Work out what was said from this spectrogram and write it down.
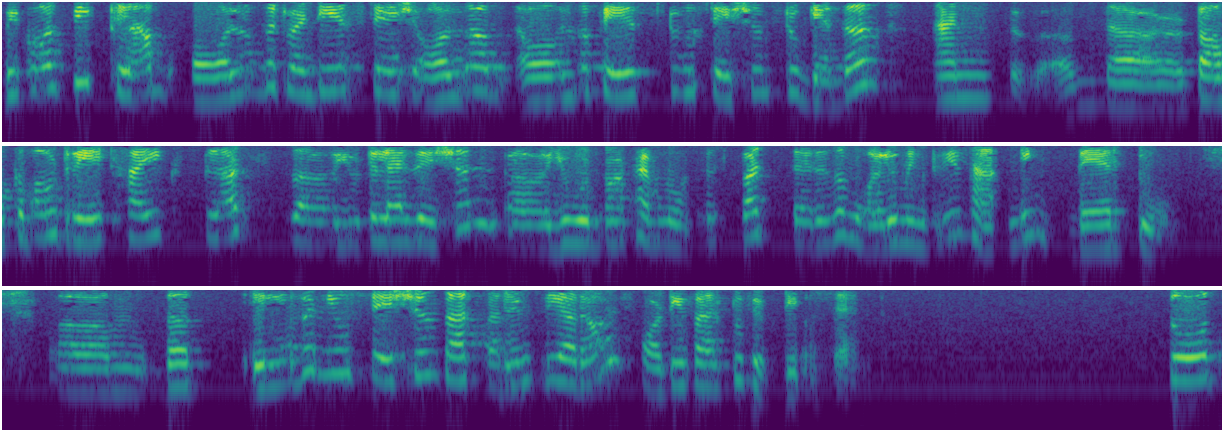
because we club all of the 28 station, all the all the phase two stations together and uh, the, talk about rate hikes plus uh, utilization, uh, you would not have noticed, but there is a volume increase happening there too. Um, the 11 new stations are currently around 45 to 50 percent. So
